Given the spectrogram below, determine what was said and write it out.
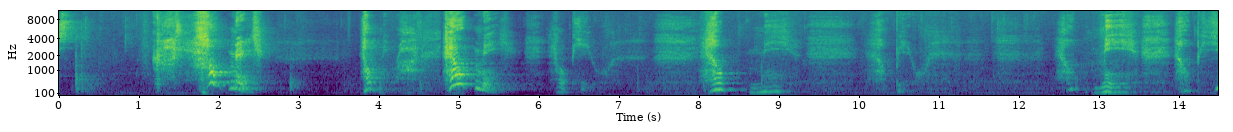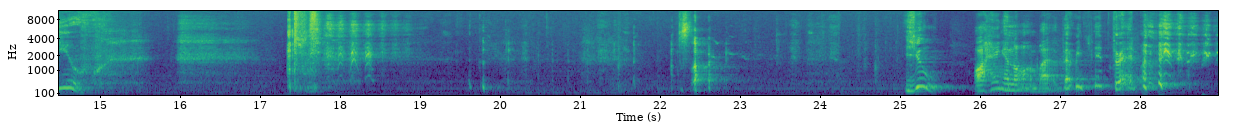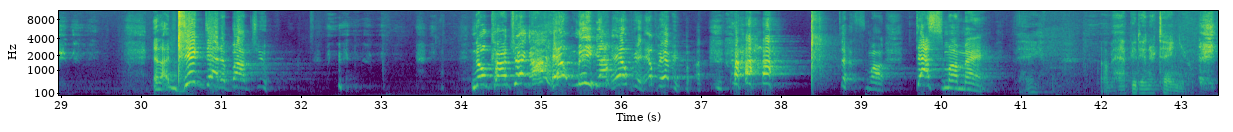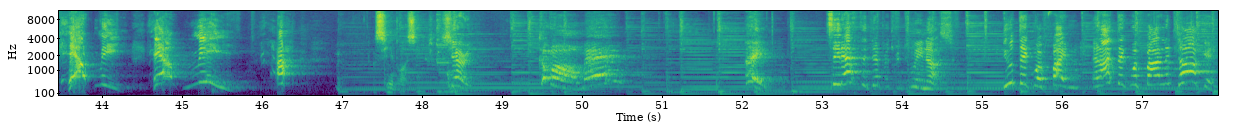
Just, God, help me. Help me, Rod. Help me. Help you. Help me. Help you. Help me. Help you. I'm sorry. You are hanging on by a very thin thread. and I dig that about you. No contract, I help me, I help you, help everybody. that's my, that's my man. Hey, I'm happy to entertain you. Help me, help me. I'll see you in Los Angeles. Jerry, come on, man. Hey, see, that's the difference between us. You think we're fighting, and I think we're finally talking.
